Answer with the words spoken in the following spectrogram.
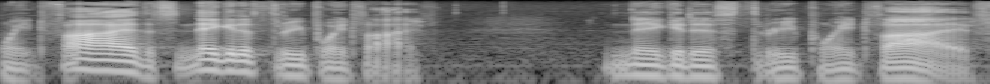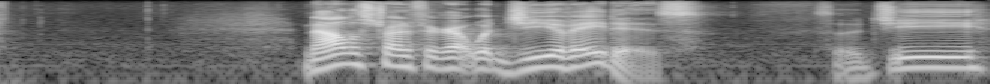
0.5, that's negative 3.5. Negative 3.5. Now let's try to figure out what g of 8 is. So g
